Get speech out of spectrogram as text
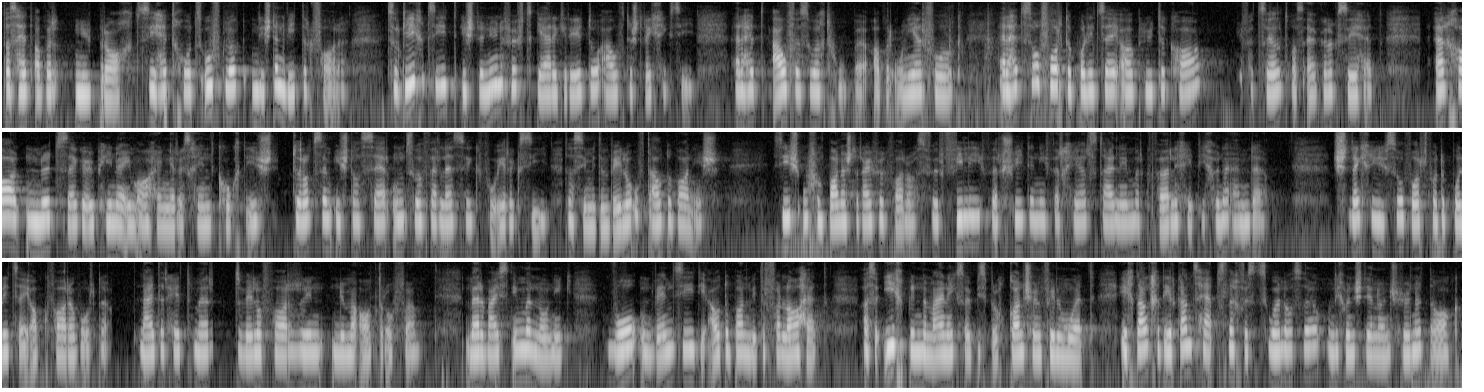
Das hat aber nichts gebracht. Sie hat kurz aufgeschaut und ist dann weitergefahren. Zur gleichen Zeit war der 59-jährige Reto auch auf der Strecke. Er hat auch versucht zu hupen, aber ohne Erfolg. Er hat sofort der Polizei angerufen und erzählt, was er gerade gesehen hat. Er kann nicht sagen, ob hinten im Anhänger ein Kind gehockt ist. Trotzdem ist das sehr unzuverlässig von ihr, gewesen, dass sie mit dem Velo auf der Autobahn ist. Sie ist auf dem Bahnstreifen gefahren, was für viele verschiedene Verkehrsteilnehmer gefährlich hätte können enden. Die Strecke ist sofort von der Polizei abgefahren worden. Leider hat man die Velofahrerin nicht mehr angetroffen. Man weiß immer noch nicht, wo und wenn sie die Autobahn wieder verlassen hat. Also ich bin der Meinung, so etwas braucht ganz schön viel Mut. Ich danke dir ganz herzlich fürs Zuhören und ich wünsche dir noch einen schönen Tag.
